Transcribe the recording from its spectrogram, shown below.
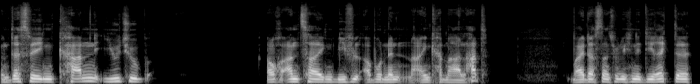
Und deswegen kann YouTube auch anzeigen, wie viel Abonnenten ein Kanal hat. Weil das natürlich eine direkte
